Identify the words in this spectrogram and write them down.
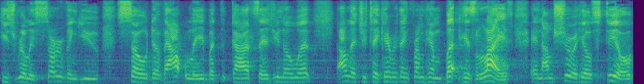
he's really serving you so devoutly. But God says, You know what? I'll let you take everything from him but his life, and I'm sure he'll still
